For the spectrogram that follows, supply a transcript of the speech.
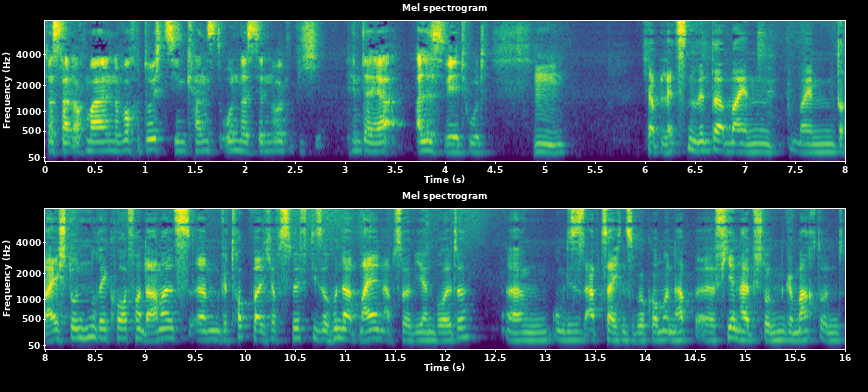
dass du halt auch mal eine Woche durchziehen kannst, ohne dass dir nur wirklich hinterher alles weh tut. Ich habe letzten Winter meinen, meinen Drei-Stunden-Rekord von damals ähm, getoppt, weil ich auf Swift diese 100 Meilen absolvieren wollte, ähm, um dieses Abzeichen zu bekommen und habe äh, viereinhalb Stunden gemacht und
